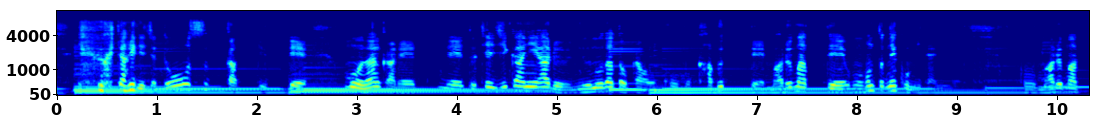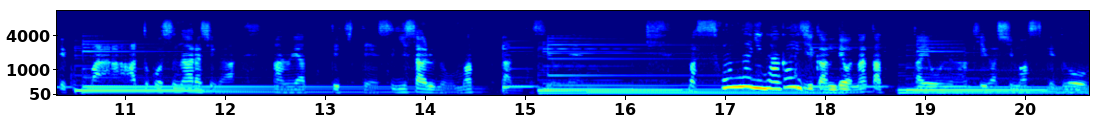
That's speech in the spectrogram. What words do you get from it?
2人でじゃあどうすっかって言って、もうなんかね、えー、と手近にある布だとかをこうかぶって丸まって、もうほんと猫みたいにね、こう丸まってこう、バーっとこう砂嵐があのやってきて過ぎ去るのを待ったんですよね。まあ、そんなに長い時間ではなかったような気がしますけど、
